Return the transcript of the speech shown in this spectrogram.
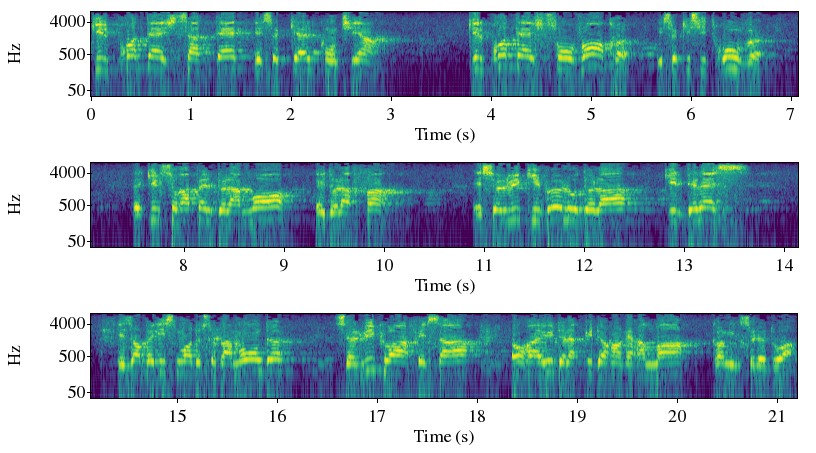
qu'il protège sa tête et ce qu'elle contient qu'il protège son ventre et ce qui s'y trouve, et qu'il se rappelle de la mort et de la faim. Et celui qui veut l'au-delà, qu'il délaisse les embellissements de ce bas monde, celui qui aura fait ça aura eu de la pudeur envers Allah comme il se le doit.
